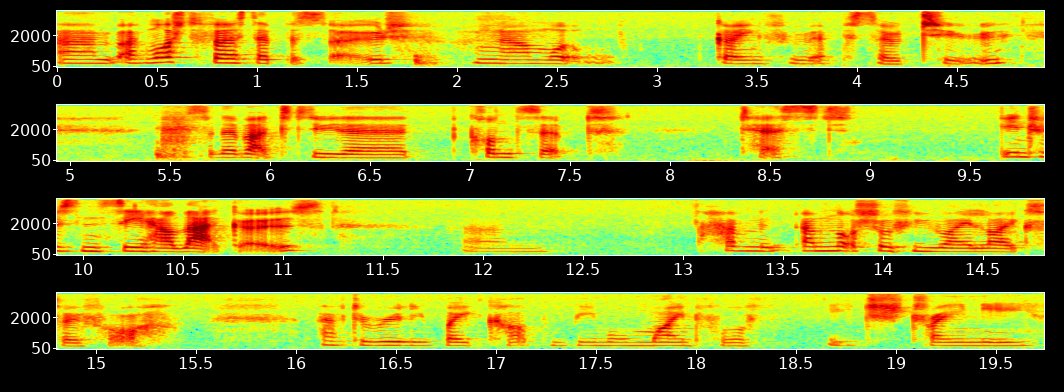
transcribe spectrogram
um, I've watched the first episode. Now I'm going through episode two. So they're about to do their concept test. Be interesting to see how that goes. Um, I haven't. I'm not sure who I like so far. I have to really wake up and be more mindful of each trainee.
